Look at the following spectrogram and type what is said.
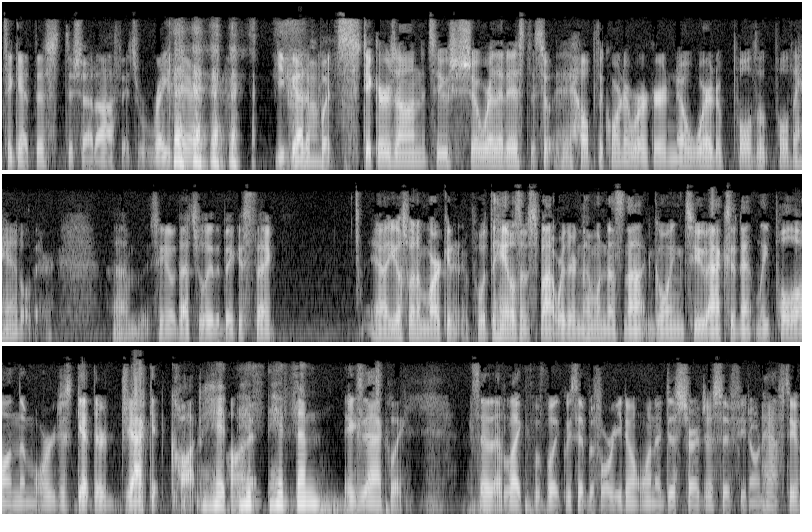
to get this to shut off. It's right there. You've got to put stickers on it to show where that is to so help the corner worker know where to pull the pull the handle there. Um, so you know that's really the biggest thing. Uh, you also want to mark it, put the handles in a spot where there's no one that's not going to accidentally pull on them or just get their jacket caught Hit on hit, it. hit them. Exactly. So that, like like we said before, you don't want to discharge this if you don't have to.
